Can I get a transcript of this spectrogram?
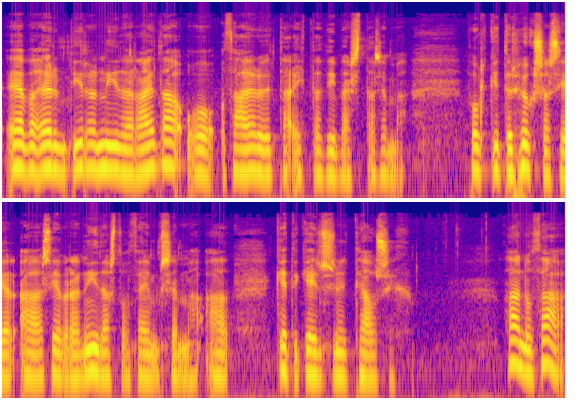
ef að erum dýranýð að ræða og það eru þetta eitt af því versta sem að fólk getur hugsa sér að það sé verið að nýðast á þeim sem að geti niður tjá sig. Það er nú það.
